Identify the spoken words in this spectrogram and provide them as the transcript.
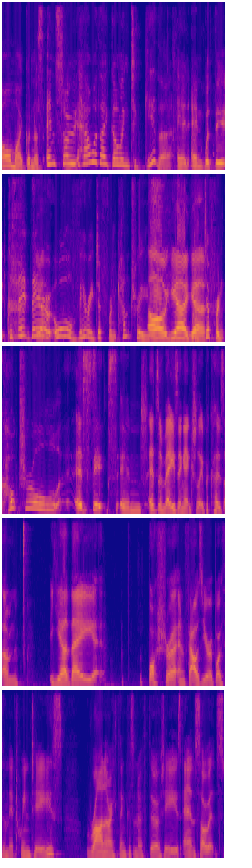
Oh my goodness! And so, how are they going together? And and with their because they they're all very different countries. Oh yeah, with different cultural It's- aspects and It's amazing actually because um yeah, they Boshra and Fauzia are both in their twenties. Rana I think is in her thirties and so it's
